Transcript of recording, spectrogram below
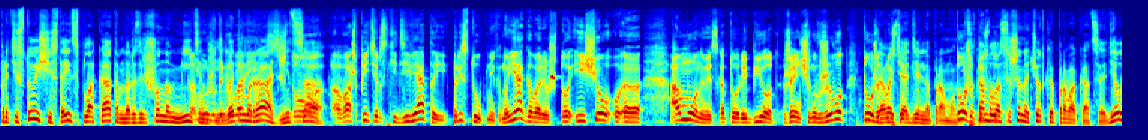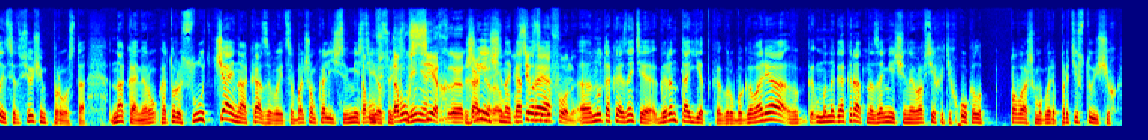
Протестующий стоит с плакатом на разрешенном митинге. мы уже и в этом разница. что ваш питерский девятый преступник. Но я говорю, что еще э, ОМОНовец, который бьет женщину в живот, тоже Давайте преступник. отдельно про ОМОН. Тоже Там была преступник. совершенно четкая провокация. Делается это все очень просто. На камеру, которая случайно оказывается в большом количестве вместе Там у ее в- там у осуществления. всех, э, камера, Женщина, у всех которая, телефоны. э, ну такая, знаете, грантоедка, грубо говоря, многократно замеченная во всех этих около, по-вашему говоря, протестующих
